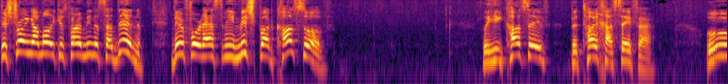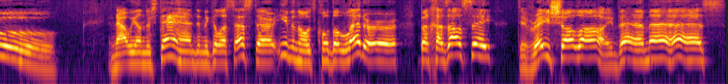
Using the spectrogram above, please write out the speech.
Destroying Amalek is part of Midas Hadin. Therefore, it has to be Mishpat Kosov. Lihi Kosev B'toich Sefer. Ooh. And now we understand in Megillas Esther, even though it's called a letter, but Chazal say, Divrei Shalom Ve'emes.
